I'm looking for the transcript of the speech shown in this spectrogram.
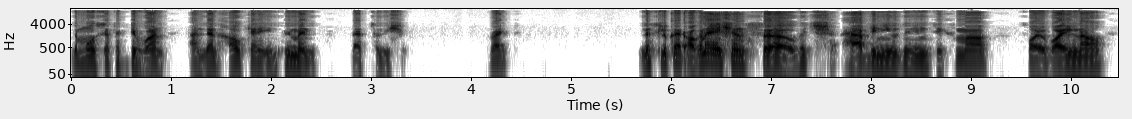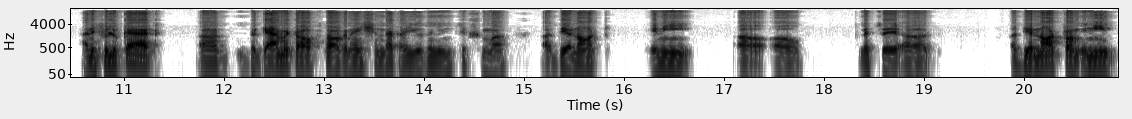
the most effective one and then how can you implement that solution, right? Let's look at organizations uh, which have been using Lean Sigma for a while now. And if you look at uh, the gamut of the organization that are using Lean Six Sigma, uh, they are not any, uh, uh, let's say, uh, they are not from any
